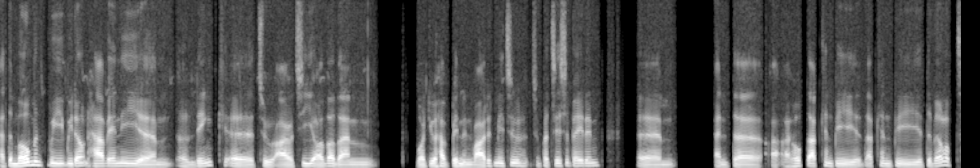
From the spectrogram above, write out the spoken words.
at the moment, we, we don't have any um, link uh, to IoT other than what you have been invited me to to participate in. Um, and uh, I, I hope that can be that can be developed,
